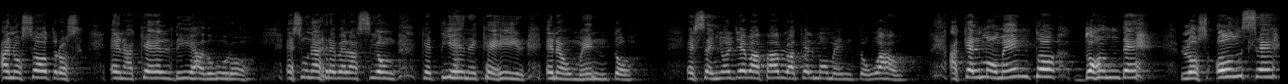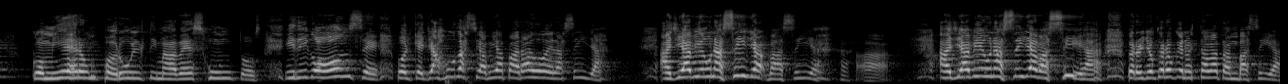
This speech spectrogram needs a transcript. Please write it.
a nosotros en aquel día duro. Es una revelación que tiene que ir en aumento. El Señor lleva a Pablo a aquel momento. Wow. Aquel momento donde los once comieron por última vez juntos. Y digo once porque ya Judas se había parado de la silla. Allí había una silla vacía. Allá había una silla vacía, pero yo creo que no estaba tan vacía.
